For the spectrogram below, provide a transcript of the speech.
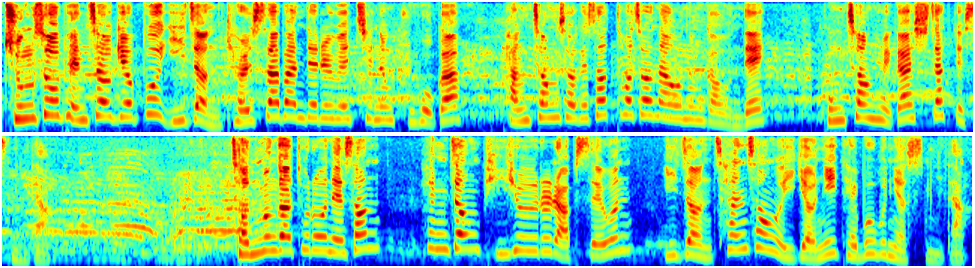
중소벤처기업부 이전 결사 반대를 외치는 구호가 방청석에서 터져 나오는 가운데 공청회가 시작됐습니다. 전문가 토론에선 행정 비효율을 앞세운 이전 찬성 의견이 대부분이었습니다.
